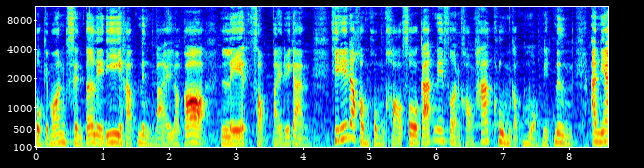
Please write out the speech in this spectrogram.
Pokemon Center Lady ครับ1ใบแล้วก็ Led 2ใบด้วยกัน ทีนี้นะผมผมขอโฟกัสในส่วนของผ้าคลุมกับหมวกนิดนึง อันนี้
